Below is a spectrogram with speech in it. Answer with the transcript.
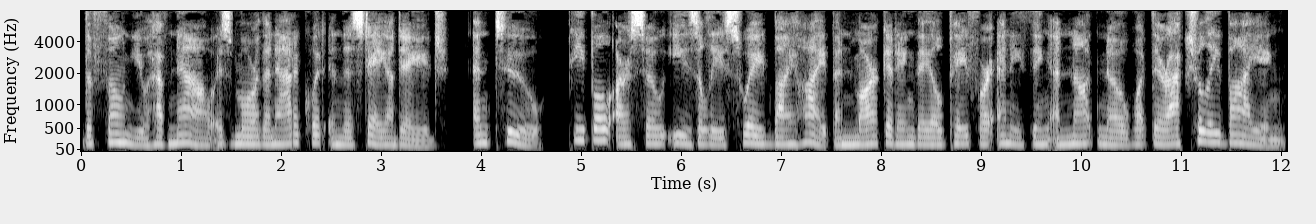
The phone you have now is more than adequate in this day and age. And 2. People are so easily swayed by hype and marketing they'll pay for anything and not know what they're actually buying.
